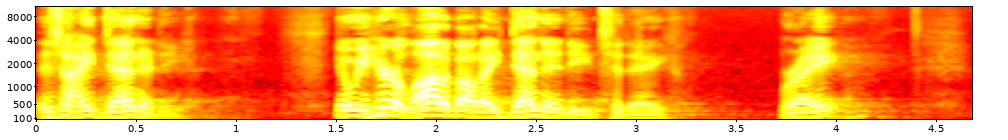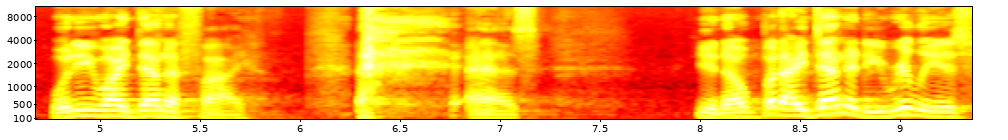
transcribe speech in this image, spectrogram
is identity. You know, we hear a lot about identity today, right? What do you identify? as, you know, but identity really is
